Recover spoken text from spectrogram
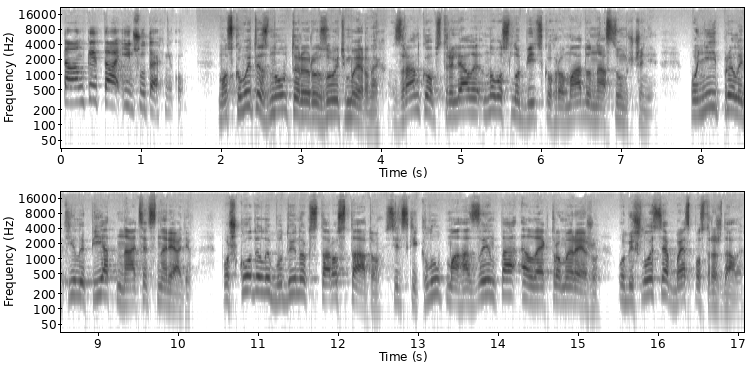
танки та іншу техніку. Московити знов тероризують мирних. Зранку обстріляли Новослобідську громаду на Сумщині. По ній прилетіли 15 снарядів. Пошкодили будинок старостату, сільський клуб, магазин та електромережу. Обійшлося без постраждалих.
